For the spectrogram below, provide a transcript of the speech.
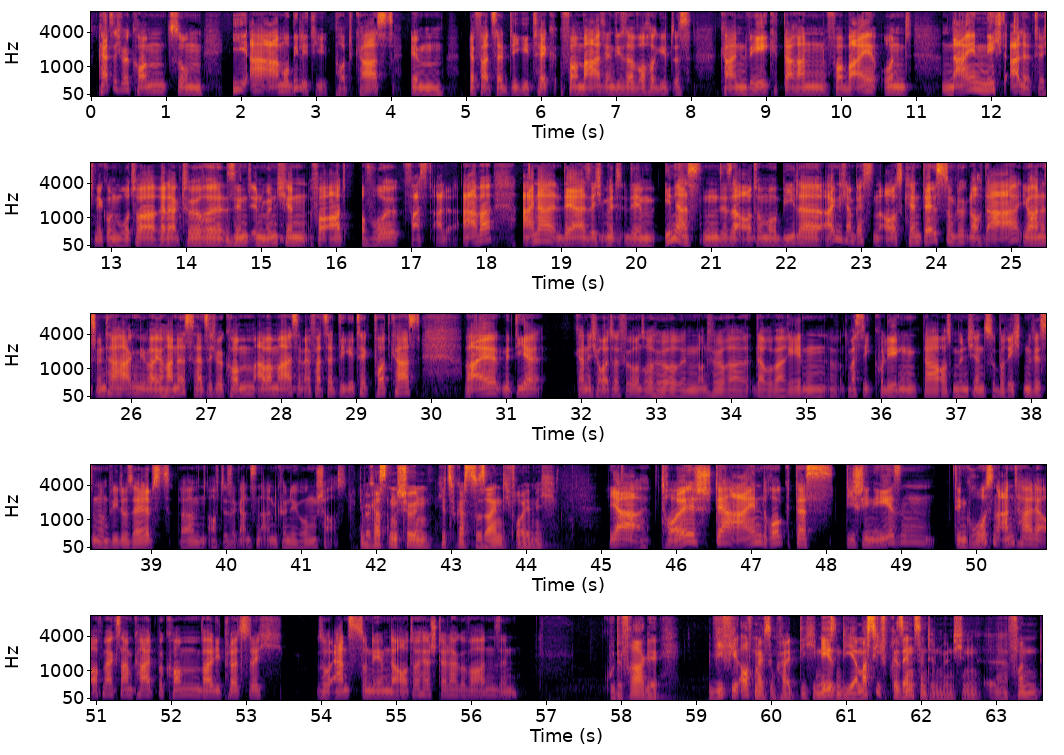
Herzlich willkommen zum IAA Mobility Podcast im FAZ Digitech Format. In dieser Woche gibt es keinen Weg daran vorbei und Nein, nicht alle Technik- und Motorredakteure sind in München vor Ort, obwohl fast alle. Aber einer, der sich mit dem Innersten dieser Automobile eigentlich am besten auskennt, der ist zum Glück noch da. Johannes Winterhagen, lieber Johannes, herzlich willkommen abermals im FAZ Digitech Podcast, weil mit dir kann ich heute für unsere Hörerinnen und Hörer darüber reden, was die Kollegen da aus München zu berichten wissen und wie du selbst ähm, auf diese ganzen Ankündigungen schaust. Lieber Carsten, schön hier zu Gast zu sein. Ich freue mich. Ja, täuscht der Eindruck, dass die Chinesen den großen Anteil der Aufmerksamkeit bekommen, weil die plötzlich so ernstzunehmende Autohersteller geworden sind? Gute Frage wie viel Aufmerksamkeit die Chinesen, die ja massiv präsent sind in München, äh, von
